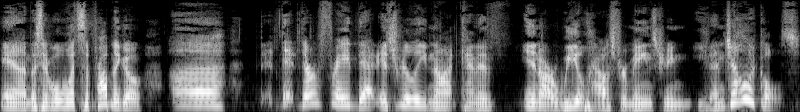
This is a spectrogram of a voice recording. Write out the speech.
And I said, well, what's the problem? They go, uh, they're afraid that it's really not kind of in our wheelhouse for mainstream evangelicals.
